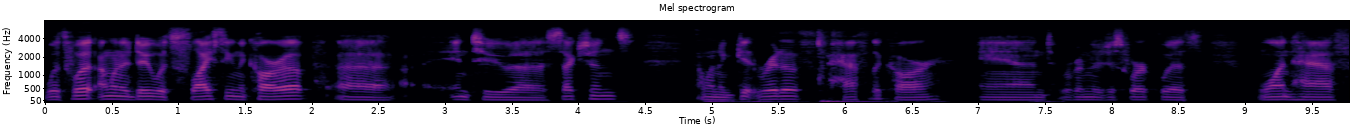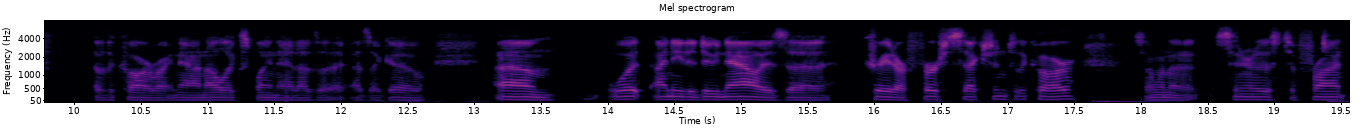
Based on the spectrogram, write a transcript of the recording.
with what I'm going to do with slicing the car up uh, into uh, sections I'm going to get rid of half of the car and we're going to just work with one half of the car right now and I'll explain that as I, as I go. Um, what I need to do now is uh, create our first section to the car. So I'm going to center this to front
